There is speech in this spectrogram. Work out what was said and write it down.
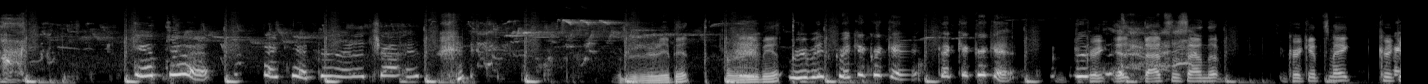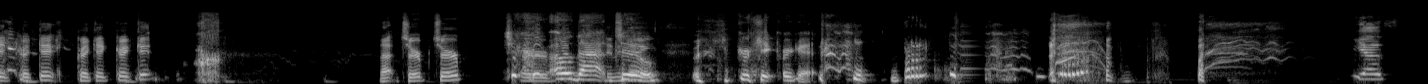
Can't do it. I can't do it. I tried. ribbit Rubit. Rubit, cricket, cricket, cricket, cricket. Cricket. That's the sound that crickets make. Cricket, cricket, cricket, cricket. Not chirp, chirp. Or oh, that anything? too. cricket, cricket. Yes.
